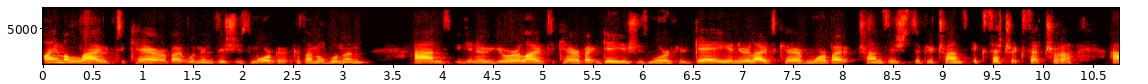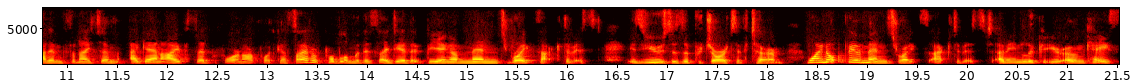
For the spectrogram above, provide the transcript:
I'm allowed to care about women's issues more because I'm a woman. And, you know, you're allowed to care about gay issues more if you're gay, and you're allowed to care more about trans issues if you're trans, etc., etc ad infinitum. Again, I've said before in our podcast, I have a problem with this idea that being a men's rights activist is used as a pejorative term. Why not be a men's rights activist? I mean, look at your own case,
